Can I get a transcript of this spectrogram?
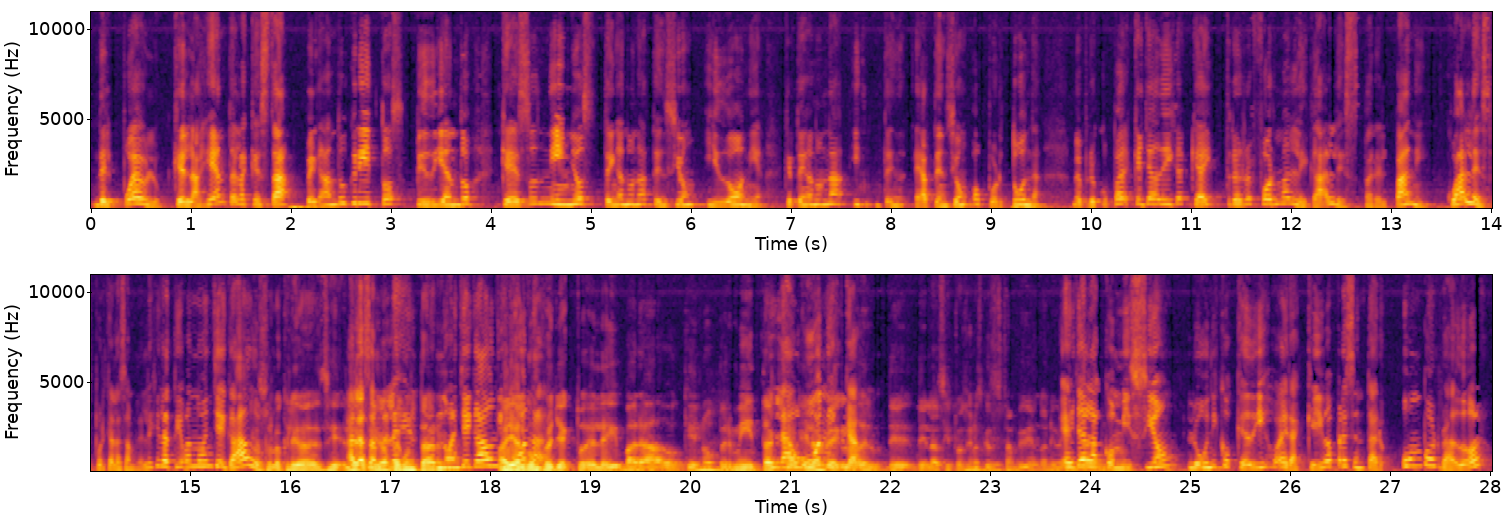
del pueblo, que la gente es la que está pegando gritos pidiendo que esos niños tengan una atención idónea, que tengan una atención oportuna. Me preocupa que ella diga que hay tres reformas legales para el PANI. ¿Cuáles? Porque a la Asamblea Legislativa no han llegado. Eso es lo que le iba a decir. A la Asamblea Legislativa no han llegado ninguna. ¿Hay algún proyecto de ley varado que no permita la que el arreglo de, las situaciones que se están viviendo a nivel Ella, la comisión, lo único que dijo era que iba a presentar un borrador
